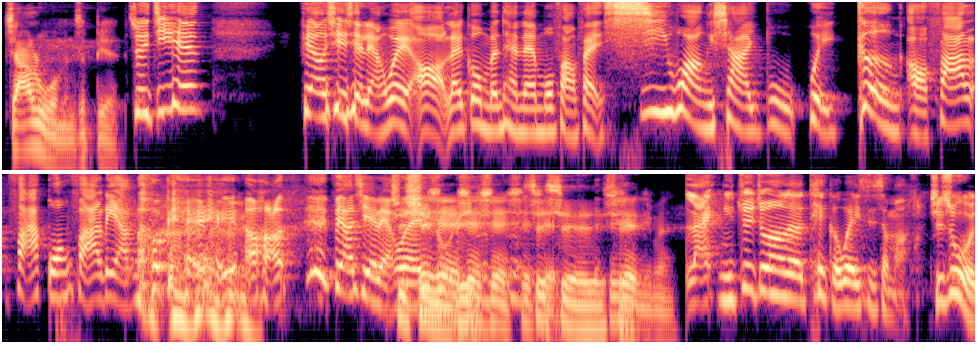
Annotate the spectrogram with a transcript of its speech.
加入我们这边？所以今天。非常谢谢两位啊、哦，来跟我们谈谈模仿犯，希望下一步会更哦发发光发亮。OK，好，非常谢谢两位，谢谢谢谢谢谢谢谢你们。来，你最重要的 take away 是什么？其实我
